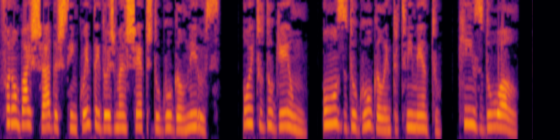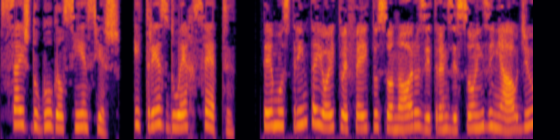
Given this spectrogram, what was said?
Foram baixadas 52 manchetes do Google News, 8 do G1, 11 do Google Entretenimento, 15 do UOL, 6 do Google Ciências e 13 do R7. Temos 38 efeitos sonoros e transições em áudio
